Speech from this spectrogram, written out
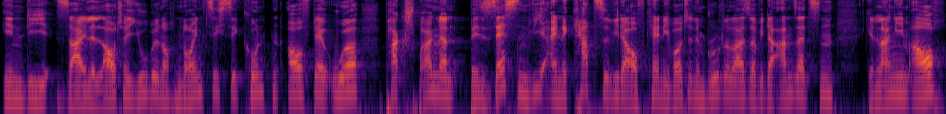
in die Seile. Lauter Jubel, noch 90 Sekunden auf der Uhr. Puck sprang dann besessen wie eine Katze wieder auf Kenny, wollte den Brutalizer wieder ansetzen, gelang ihm auch.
